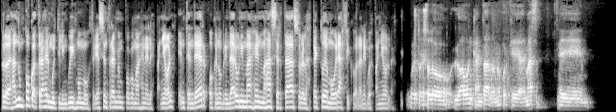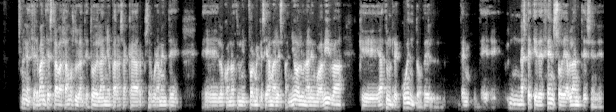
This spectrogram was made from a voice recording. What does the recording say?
Pero dejando un poco atrás el multilingüismo, me gustaría centrarme un poco más en el español, entender o que nos brindara una imagen más acertada sobre el aspecto demográfico de la lengua española. Pues eso lo, lo hago encantado, ¿no? Porque además... Eh en el Cervantes trabajamos durante todo el año para sacar, seguramente eh, lo conoce un informe que se llama El Español, una lengua viva, que hace un recuento de, una especie de censo de hablantes. Eh,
